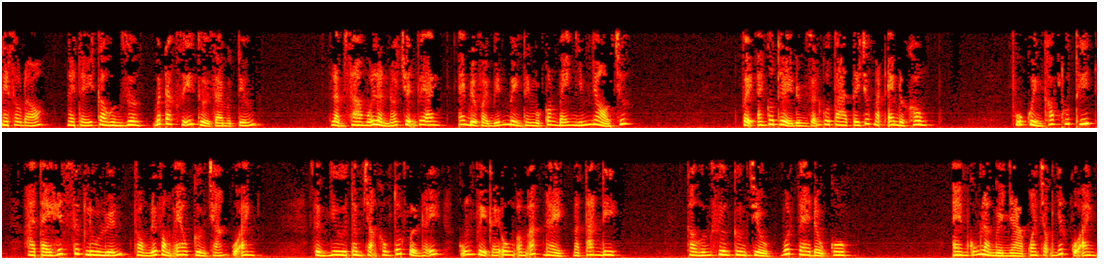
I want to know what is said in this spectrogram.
Ngay sau đó, nghe thấy Cao Hương Dương bất đắc dĩ thở dài một tiếng. Làm sao mỗi lần nói chuyện với anh, em đều phải biến mình thành một con bé nhím nhỏ chứ? Vậy anh có thể đừng dẫn cô ta tới trước mặt em được không? Vũ Quỳnh khóc thút thít, hai tay hết sức lưu luyến vòng lấy vòng eo cường tráng của anh. Dường như tâm trạng không tốt vừa nãy cũng vì cái ôm ấm áp này mà tan đi. Cao hướng dương cương chiều vuốt ve đầu cô. Em cũng là người nhà quan trọng nhất của anh, anh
